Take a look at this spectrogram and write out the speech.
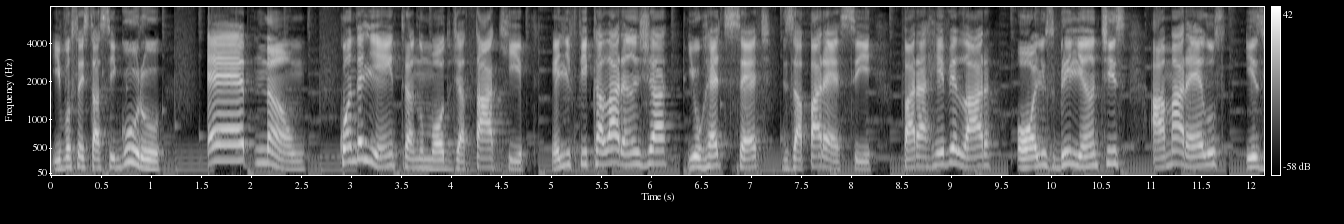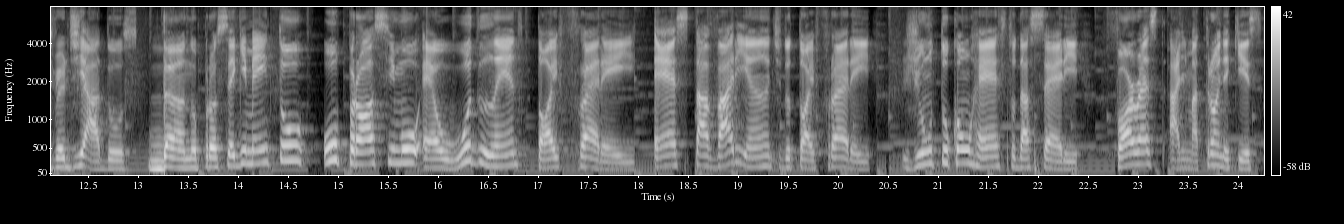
E você está seguro? É, não. Quando ele entra no modo de ataque, ele fica laranja e o headset desaparece, para revelar olhos brilhantes amarelos e esverdeados. Dando prosseguimento, o próximo é o Woodland Toy Friday. Esta variante do Toy Friday, junto com o resto da série Forest Animatronics,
